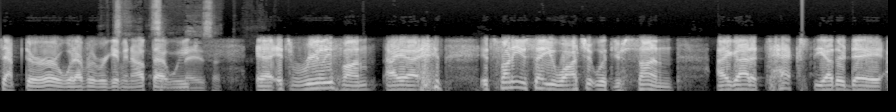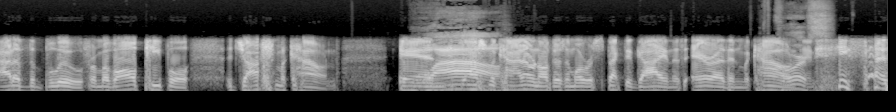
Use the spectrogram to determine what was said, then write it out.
scepter or whatever we're giving out that week. Amazing. Uh, it's really fun. I uh, it's funny you say you watch it with your son. I got a text the other day out of the blue from of all people, Josh McCown. And wow. Josh McCown, I don't know if there's a more respected guy in this era than McCown. And he says,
